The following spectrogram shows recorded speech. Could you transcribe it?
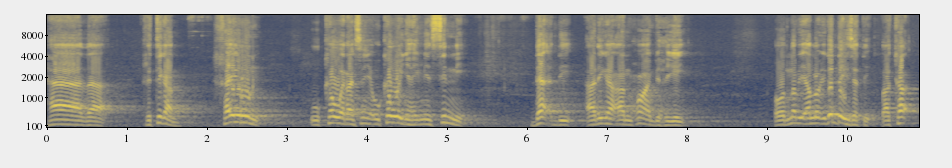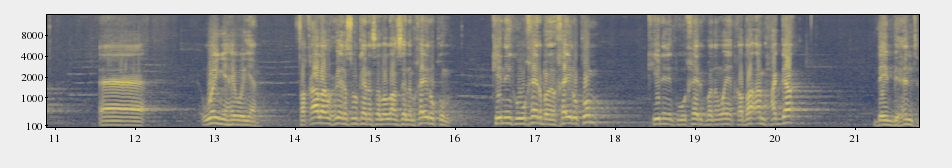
haadaa ritigan khayrun wuu ka wanaagsan uu ka wen yahay min sini da'di aniga aan muxuua bixiyey ood nabi allo iga daynsatay waa ka wen yahay weeyaan. Faqaala wuxuu yih rasulkeena sal la slm khayrukum kii idinku ugu khayr badan khayrukum kii idinku ugu khayr badan weyn qada'an xagga daynbixinta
